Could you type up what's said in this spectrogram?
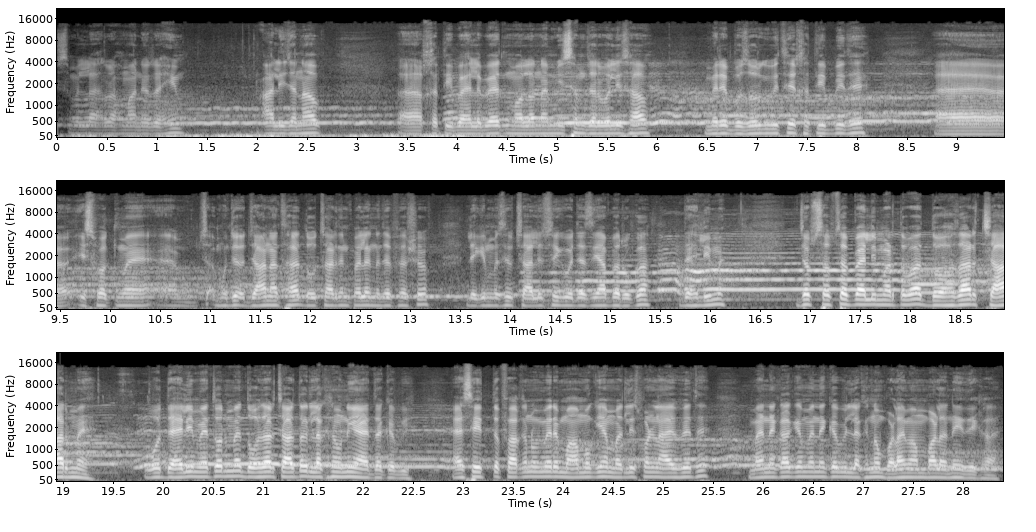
بسم اللہ الرحمن الرحیم. عالی جناب خطیب اہل بیت، مولانا میسم جرولی صاحب، میرے بزرگ بھی تھے، خطیب بھی تھے۔ اس وقت میں مجھے جانا تھا دو چار دن پہلے نجف اشرف، لیکن میں صرف چالیسویں کی وجہ سے یہاں پہ رکا دہلی میں۔ جب سب سے پہلی مرتبہ دو ہزار چار میں، وہ دہلی میں تو اور میں دو ہزار چار تک لکھنؤ نہیں آیا تھا کبھی۔ ایسے اتفاقاً وہ میرے ماموں کے یہاں مجلس پڑھنے آئے ہوئے تھے۔ میں نے کہا کہ میں نے کبھی لکھنؤ بڑا امام باڑہ نہیں دیکھا ہے۔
